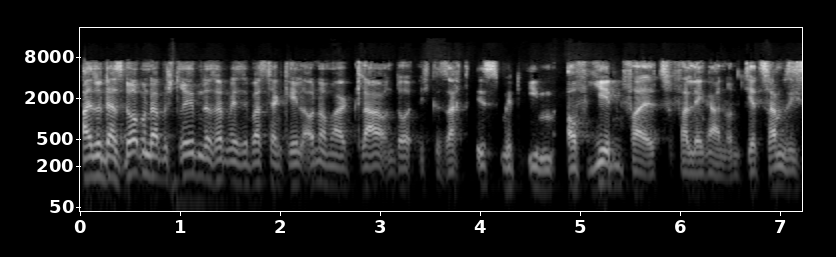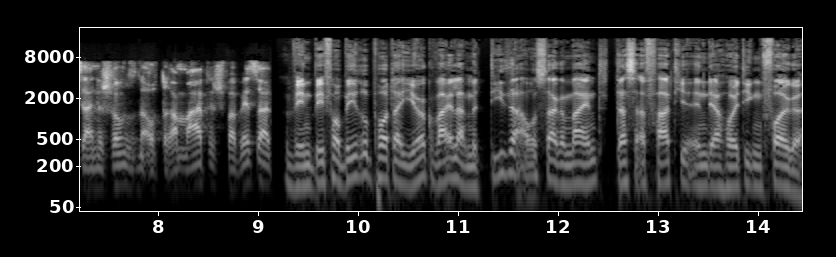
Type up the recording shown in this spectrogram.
Also das Dortmunder Bestreben, das hat mir Sebastian Kehl auch nochmal klar und deutlich gesagt, ist mit ihm auf jeden Fall zu verlängern. Und jetzt haben sich seine Chancen auch dramatisch verbessert. Wen BVB-Reporter Jörg Weiler mit dieser Aussage meint, das erfahrt ihr in der heutigen Folge.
